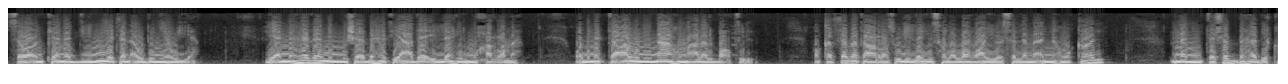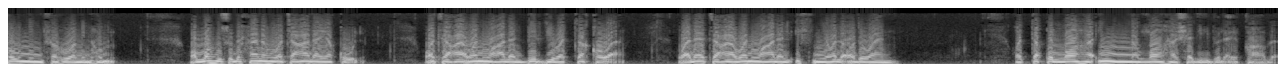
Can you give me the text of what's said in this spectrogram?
سواء كانت دينية أو دنيوية. لأن هذا من مشابهة أعداء الله المحرمة ومن التعاون معهم على الباطل. وقد ثبت عن رسول الله صلى الله عليه وسلم أنه قال من تشبه بقوم فهو منهم والله سبحانه وتعالى يقول وتعاونوا على البر والتقوى ولا تعاونوا على الإثم والعدوان واتقوا الله إن الله شديد العقاب.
